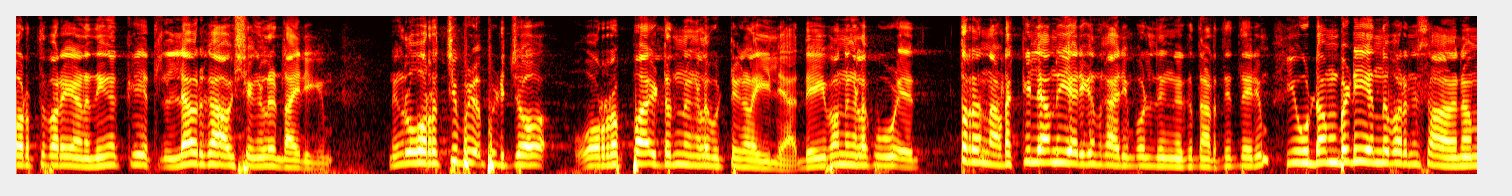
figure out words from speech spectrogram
ഓർത്ത് പറയുകയാണ് നിങ്ങൾക്ക് എല്ലാവർക്കും ആവശ്യങ്ങളുണ്ടായിരിക്കും നിങ്ങൾ ഉറച്ചു പിടിച്ചോ ഉറപ്പായിട്ടും നിങ്ങളെ വിട്ടുകളയില്ല ദൈവം നിങ്ങളെ എത്ര നടക്കില്ല എന്ന് വിചാരിക്കുന്ന കാര്യം പോലും നിങ്ങൾക്ക് നടത്തി തരും. ഈ ഉടമ്പടി എന്ന് പറഞ്ഞ സാധനം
